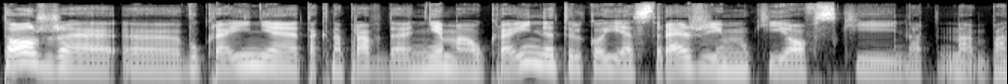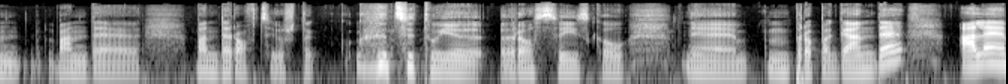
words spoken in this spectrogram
to, że e, w Ukrainie tak naprawdę nie ma Ukrainy, tylko jest reżim kijowski, na, na bandę, banderowcy, już tak cytuję rosyjską propagandę, propagandę, ale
